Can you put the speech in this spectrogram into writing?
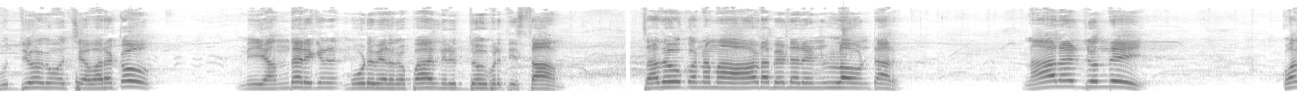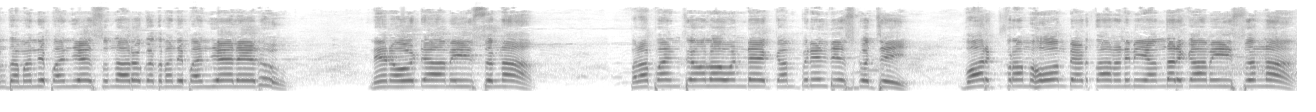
ఉద్యోగం వచ్చే వరకు మీ అందరికి మూడు వేల రూపాయలు నిరుద్యోగ ప్రతిస్తాం ఇస్తాం చదువుకున్న మా ఆడబిడ్డలు ఇంట్లో ఉంటారు. నాలెడ్జ్ ఉంది. కొంతమంది పని చేస్తున్నారు కొంతమంది పని చేయలేదు. నేను ఒకటి హామీ ఇస్తున్నా. ప్రపంచంలో ఉండే కంపెనీలు తీసుకొచ్చి వర్క్ ఫ్రం హోమ్ పెడతానని మీ అందరికి హామీ ఇస్తున్నా.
